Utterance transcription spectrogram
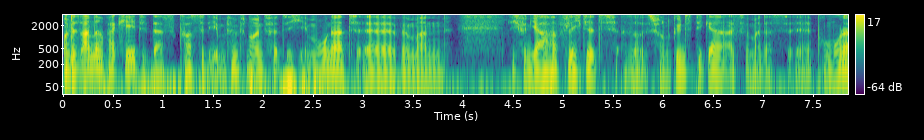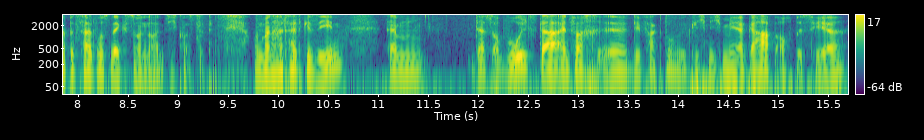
Und das andere Paket, das kostet eben 5,49 im Monat, äh, wenn man sich für ein Jahr verpflichtet, also ist schon günstiger, als wenn man das äh, pro Monat bezahlt, wo es 6,99 kostet. Und man hat halt gesehen, ähm, dass obwohl es da einfach äh, de facto wirklich nicht mehr gab, auch bisher,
